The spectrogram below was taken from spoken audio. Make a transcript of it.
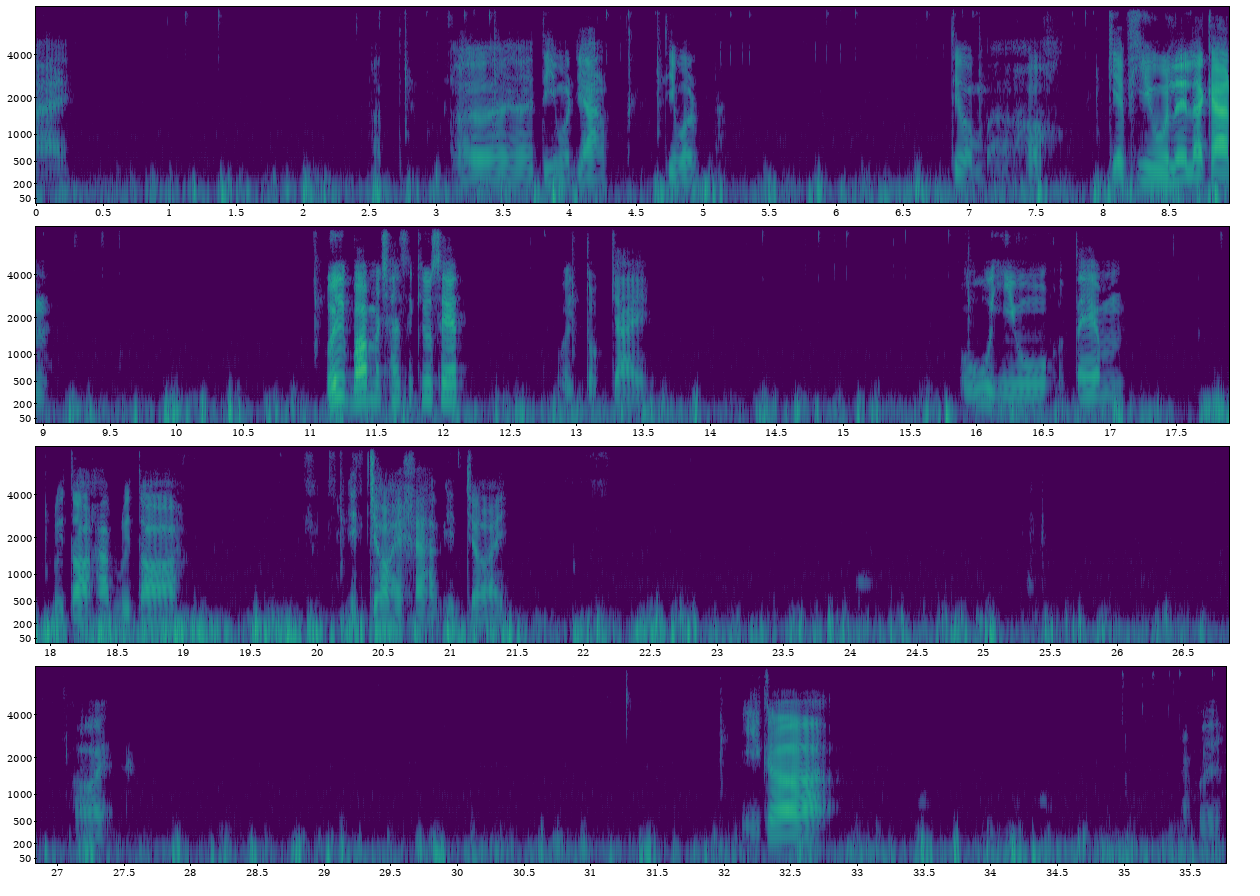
เอ้ยตีหมดยังตีหมดตีหมด ก็บฮิวเลยแล้วกัน เฮ้ยบอสมันใช้สกิลเซตโอ้ยตกใจโอ้ฮิวเต็มลุยต่อครับลุยต่อ enjoy ครับ enjoy โอ้ยนี่ก็เอาเพิ่ม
